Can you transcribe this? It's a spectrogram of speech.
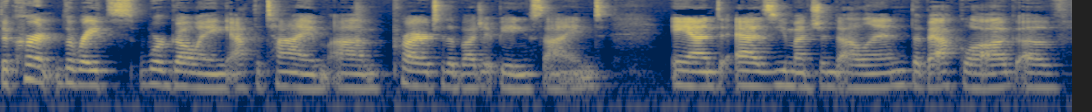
the current the rates were going at the time um, prior to the budget being signed. And as you mentioned, Ellen, the backlog of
